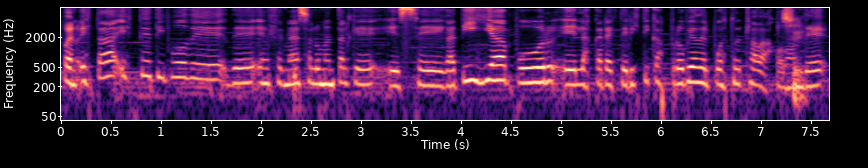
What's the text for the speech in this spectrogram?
Bueno, está este tipo de, enfermedad de salud mental que eh, se gatilla por eh, las características propias del puesto de trabajo, donde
